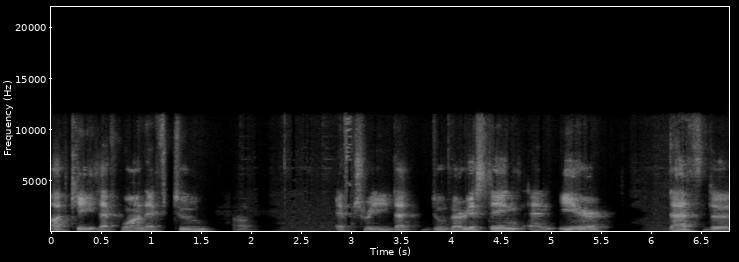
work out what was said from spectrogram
hotkeys F1, F2, uh, F3 that do various things. And here that's the,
